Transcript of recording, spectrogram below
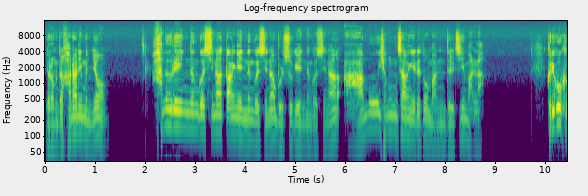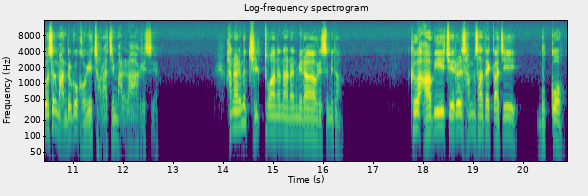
여러분들 하나님은요 하늘에 있는 것이나 땅에 있는 것이나 물 속에 있는 것이나 아무 형상이라도 만들지 말라. 그리고 그것을 만들고 거기에 절하지 말라 그랬어요. 하나님은 질투하는 하나님이라 그랬습니다. 그 아비의 죄를 3, 4대까지 묻고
